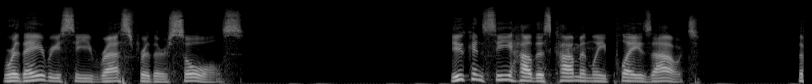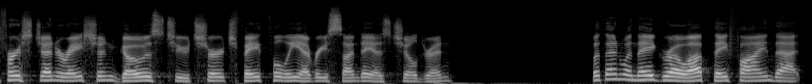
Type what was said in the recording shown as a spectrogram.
where they receive rest for their souls. You can see how this commonly plays out. The first generation goes to church faithfully every Sunday as children. But then when they grow up, they find that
